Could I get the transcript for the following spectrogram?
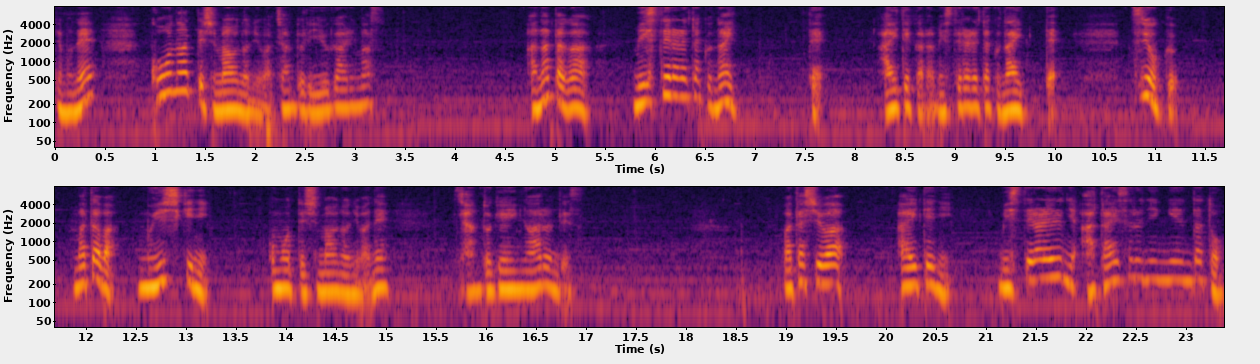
でもねこうなってしまうのにはちゃんと理由があります。あなたが見捨てられたくないって相手から見捨てられたくないって強くまたは無意識に思ってしまうのにはねちゃんと原因があるんです。私は相手に見捨てられるに値する人間だと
